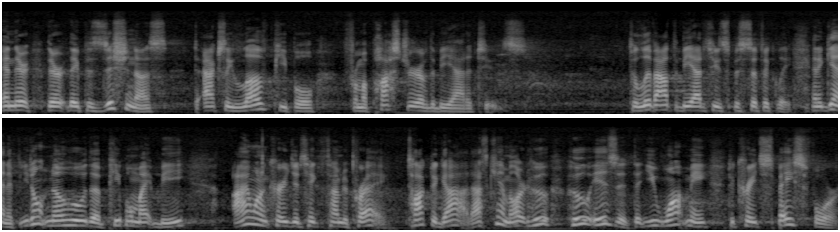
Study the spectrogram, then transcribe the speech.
And they're, they're, they position us to actually love people from a posture of the Beatitudes, to live out the Beatitudes specifically. And again, if you don't know who the people might be, I want to encourage you to take the time to pray. Talk to God. Ask Him, Lord, who, who is it that you want me to create space for?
